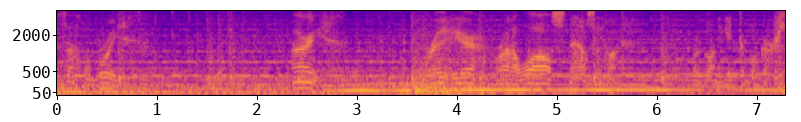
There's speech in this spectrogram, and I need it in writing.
it's awful bright. Alright, right here, we're on a wall snousie hunt. We're going to get the boogers.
